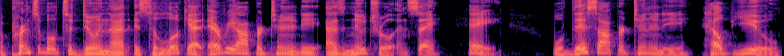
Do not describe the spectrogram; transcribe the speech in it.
A principle to doing that is to look at every opportunity as neutral and say, hey, will this opportunity help you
